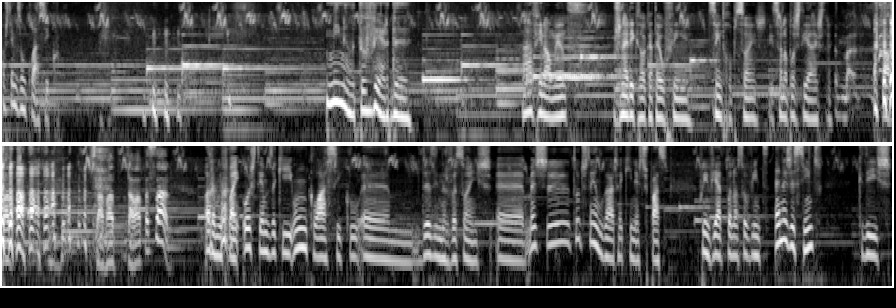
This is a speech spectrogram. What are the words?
Hoje temos um clássico. Minuto Verde. Ah, finalmente. O genérico toca até o fim, sem interrupções e sonoplastia extra. Estava, estava, estava a passar. Ora, muito bem, hoje temos aqui um clássico ahm, das enervações, ah, mas ah, todos têm lugar aqui neste espaço. Foi enviado pela nossa ouvinte Ana Jacinto, que diz:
